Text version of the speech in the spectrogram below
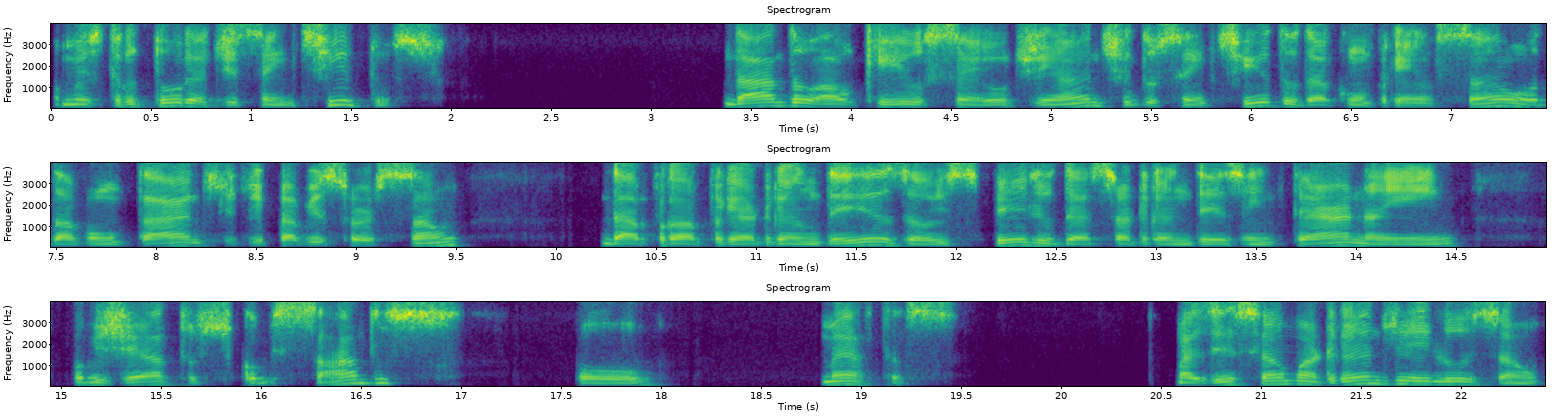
uma estrutura de sentidos, dado ao que o, o diante do sentido da compreensão ou da vontade de absorção da própria grandeza, o espelho dessa grandeza interna em objetos cobiçados ou metas. Mas isso é uma grande ilusão.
